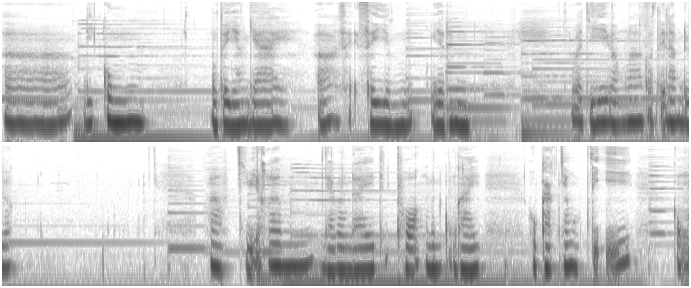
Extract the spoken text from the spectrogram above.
uh, đi cùng một thời gian dài uh, sẽ xây dựng gia đình. Và chị hy vọng là có thể làm được chỉ biết là dạo gần đây thỉnh thoảng mình cũng hay hụt hạt nhau một tỷ cũng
